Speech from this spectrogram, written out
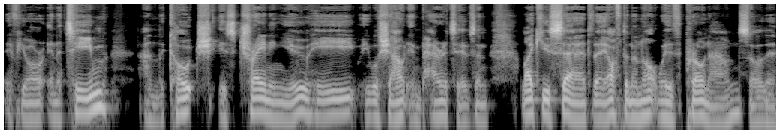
if you're in a team and the coach is training you, he he will shout imperatives. And like you said, they often are not with pronouns. So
